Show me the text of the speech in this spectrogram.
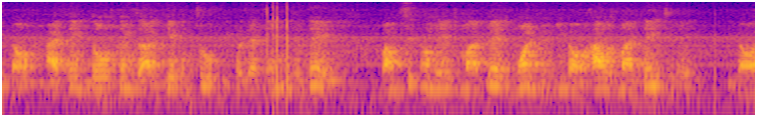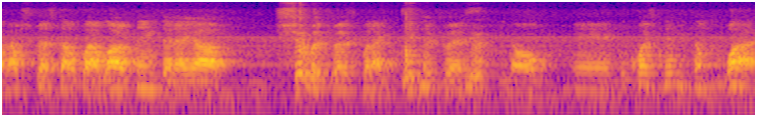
You know, I think those things are given too, because at the end of the day, if I'm sitting on the edge of my bed wondering, you know, how was my day today? You know, and I'm stressed out by a lot of things that I uh, should have addressed, but I didn't address. Yeah. You know, and the question then becomes why.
